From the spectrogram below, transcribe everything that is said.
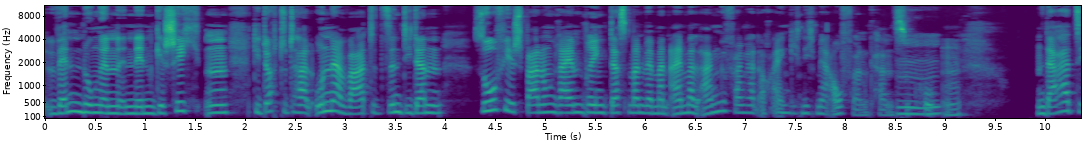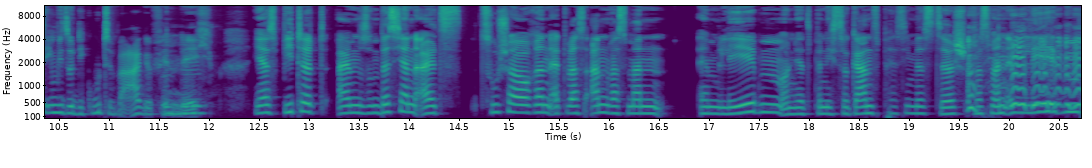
Wendungen in den Geschichten, die doch total unerwartet sind, die dann so viel Spannung reinbringt, dass man, wenn man einmal angefangen hat, auch eigentlich nicht mehr aufhören kann zu mhm. gucken. Und da hat sie irgendwie so die gute Waage, finde mhm. ich. Ja, es bietet einem so ein bisschen als Zuschauerin etwas an, was man im Leben, und jetzt bin ich so ganz pessimistisch, was man im Leben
